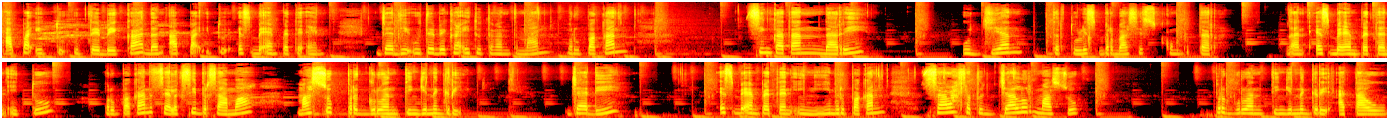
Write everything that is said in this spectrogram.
apa itu UTBK dan apa itu SBMPTN. Jadi UTBK itu teman-teman merupakan singkatan dari ujian tertulis berbasis komputer. Dan SBMPTN itu merupakan seleksi bersama masuk perguruan tinggi negeri. Jadi, SBMPTN ini merupakan salah satu jalur masuk perguruan tinggi negeri atau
